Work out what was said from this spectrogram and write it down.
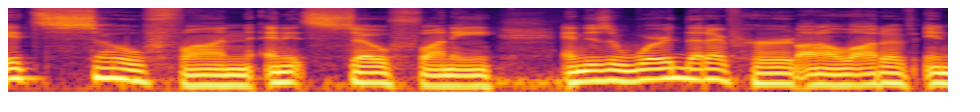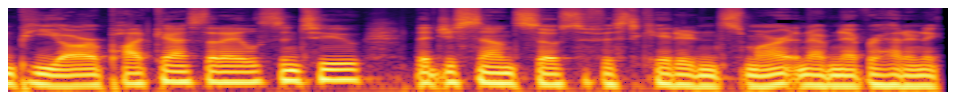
it's so fun and it's so funny. And there's a word that I've heard on a lot of NPR podcasts that I listen to that just sounds so sophisticated and smart, and I've never had an,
